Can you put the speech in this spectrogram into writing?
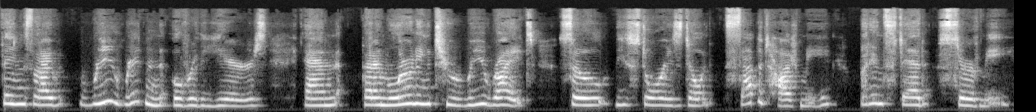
things that I've rewritten over the years and that I'm learning to rewrite so these stories don't sabotage me, but instead serve me.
